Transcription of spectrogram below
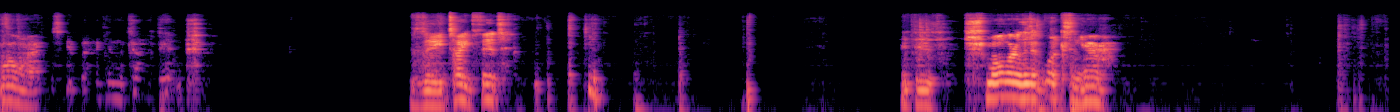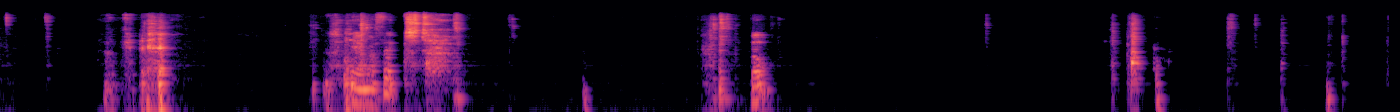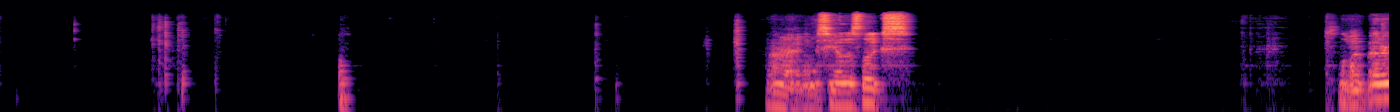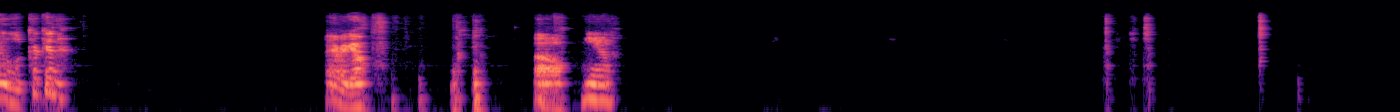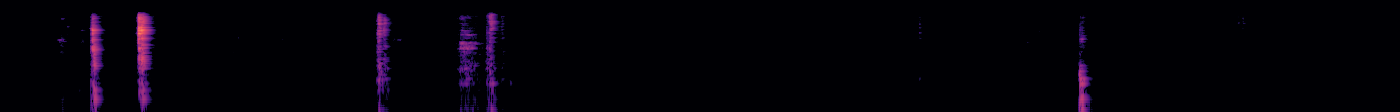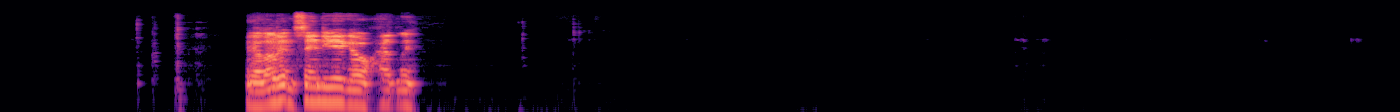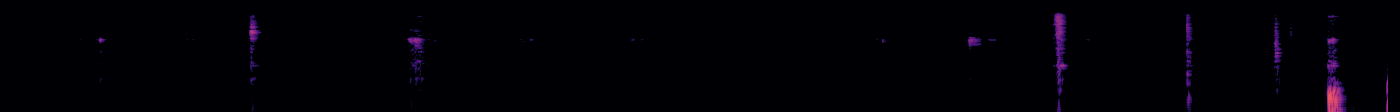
All right, let's get back in the cockpit. This is a tight fit. It is smaller than it looks in here. Okay. This camera fixed. Oh. All right, let me see how this looks. It's a little bit better, a little cooking. There we go. Oh, yeah. Yeah, load it in San Diego, Hadley.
